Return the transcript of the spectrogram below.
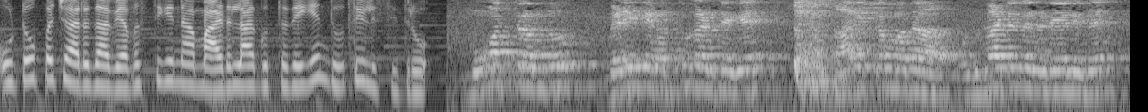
ಊಟೋಪಚಾರದ ವ್ಯವಸ್ಥೆಯನ್ನ ಮಾಡಲಾಗುತ್ತದೆ ಎಂದು ತಿಳಿಸಿದರು. ಮೂವತ್ತರಂದು ಬೆಳಿಗ್ಗೆ ಹತ್ತು ಗಂಟೆಗೆ ಕಾರ್ಯಕ್ರಮದ ಉದ್ಘಾಟನೆ ನಡೆಯಲಿದೆ.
